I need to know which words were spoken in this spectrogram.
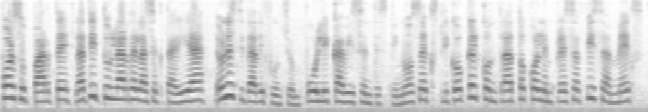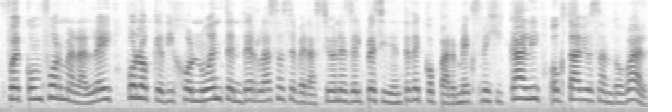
Por su parte, la titular de la Secretaría de Honestidad y Función Pública, Vicente Espinosa, explicó que el contrato con la empresa Fisamex fue conforme a la ley, por lo que dijo no entender las aseveraciones del presidente de Coparmex Mexicali, Octavio Sandoval,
